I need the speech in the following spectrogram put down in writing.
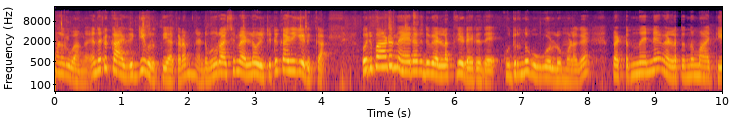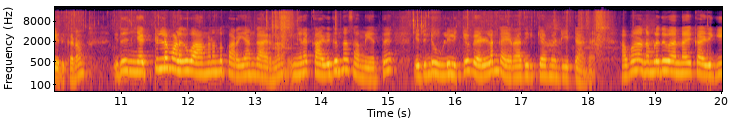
മുളക് വാങ്ങുക. എന്നിട്ട് കഴുകി വൃത്തിയാക്കണം. രണ്ട് മൂന്ന് പ്രാവശ്യം വെള്ളം ഒഴിച്ചിട്ട് കഴുകിയെടുക്കുക ഒരുപാട് നേരം ഇത് വെള്ളത്തിലിടരുത്. കുതിർന്നു പോവുള്ളൂ മുളക്. പെട്ടെന്ന് തന്നെ വെള്ളത്തിൽ നിന്ന് മാറ്റിയെടുക്കണം. ഇത് ഞെട്ടുള്ള മുളക് വാങ്ങണം എന്ന് പറയാൻ കാരണം ഇങ്ങനെ കഴുകുന്ന സമയത്ത് ഇതിന്റെ ഉള്ളിലേക്ക് വെള്ളം കയറാതിരിക്കാൻ വേണ്ടിയിട്ടാണ്. അപ്പോൾ നമ്മളിത് നന്നായി കഴുകി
